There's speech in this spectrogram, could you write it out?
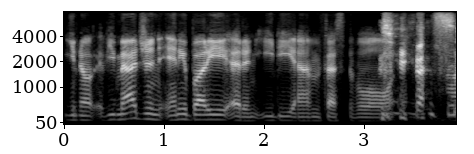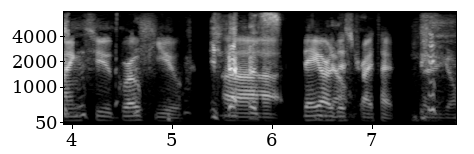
You know, if you imagine anybody at an EDM festival yes. trying to grope you, yes. uh, They are Yeah. this tri type. There you go.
